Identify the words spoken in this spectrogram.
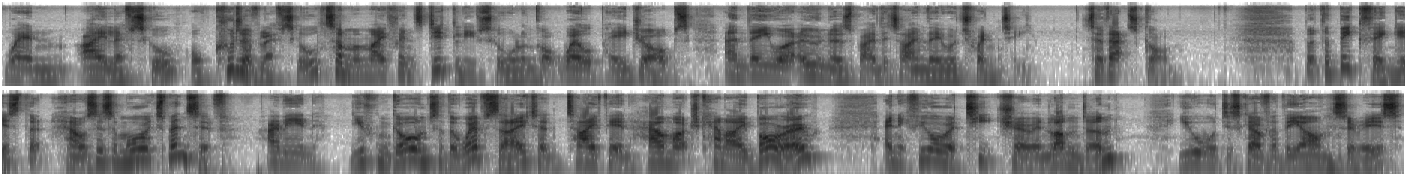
when I left school, or could have left school, some of my friends did leave school and got well paid jobs, and they were owners by the time they were 20. So that's gone. But the big thing is that houses are more expensive. I mean, you can go onto the website and type in how much can I borrow, and if you're a teacher in London, you will discover the answer is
